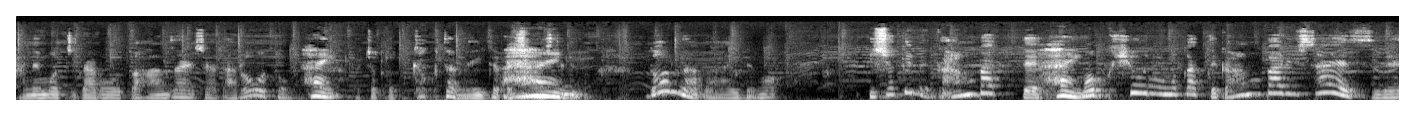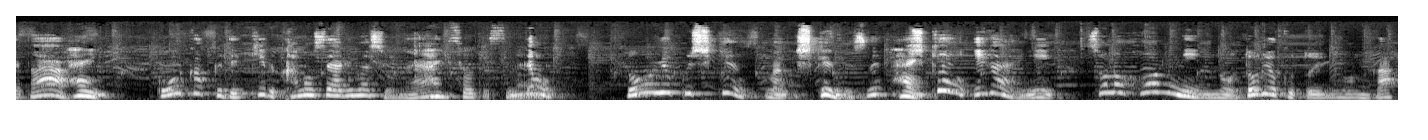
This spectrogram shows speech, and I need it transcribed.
金持ちだろうと、犯罪者だろうと、はい、ちょっと極端な言い方しましたけど、どんな場合でも、一生懸命頑張って、目標に向かって頑張りさえすれば、合格できる可能性ありますよね。はい、そうですね。でも、能力試験、まあ、試験ですね、試験以外に、その本人の努力というものが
